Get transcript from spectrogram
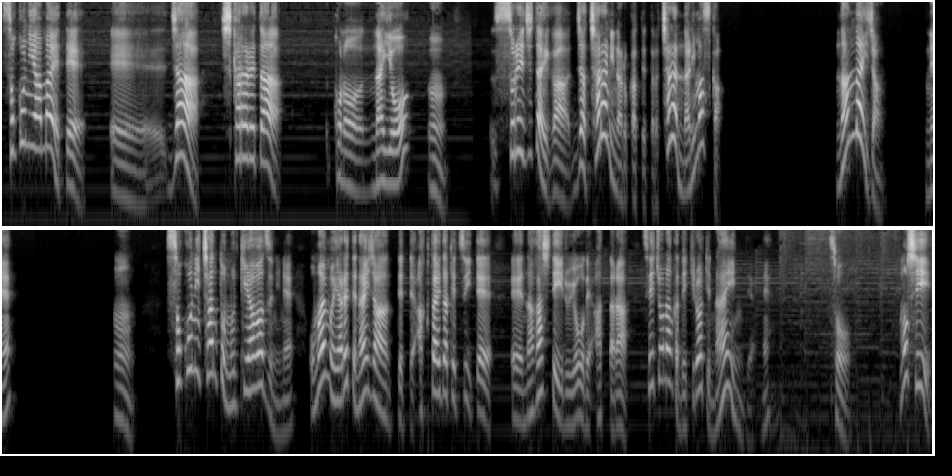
そこに甘えて、えー、じゃあ、叱られた、この内容？うん。それ自体が、じゃあチャラになるかって言ったら、チャラになりますか？なんないじゃん。ね。うん。そこにちゃんと向き合わずにね、お前もやれてないじゃんって言って悪態だけついて、えー、流しているようであったら、成長なんかできるわけないんだよね。そう。もし、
